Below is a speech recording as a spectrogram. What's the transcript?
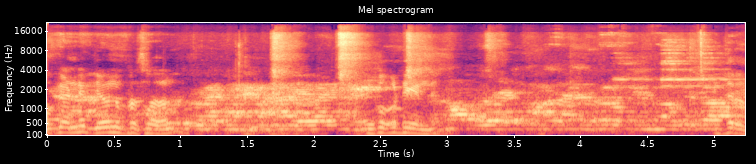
ఓకే అండి దేవుని ప్రసాదం ఇంకొకటి అండి ఇద్దరు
